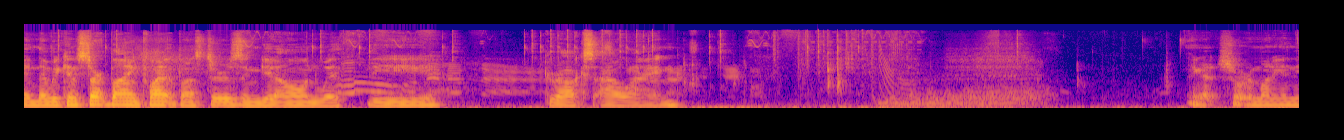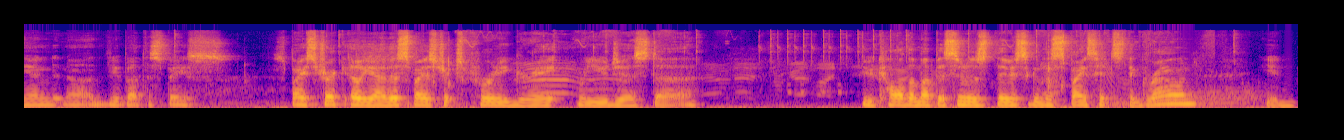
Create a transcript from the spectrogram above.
And then we can start buying Planet Busters and get on with the Grox allying. I got short of money in the end. About the space. Spice trick. Oh yeah, this spice trick's pretty great. Where you just uh, you call them up as soon as basically the spice hits the ground. You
